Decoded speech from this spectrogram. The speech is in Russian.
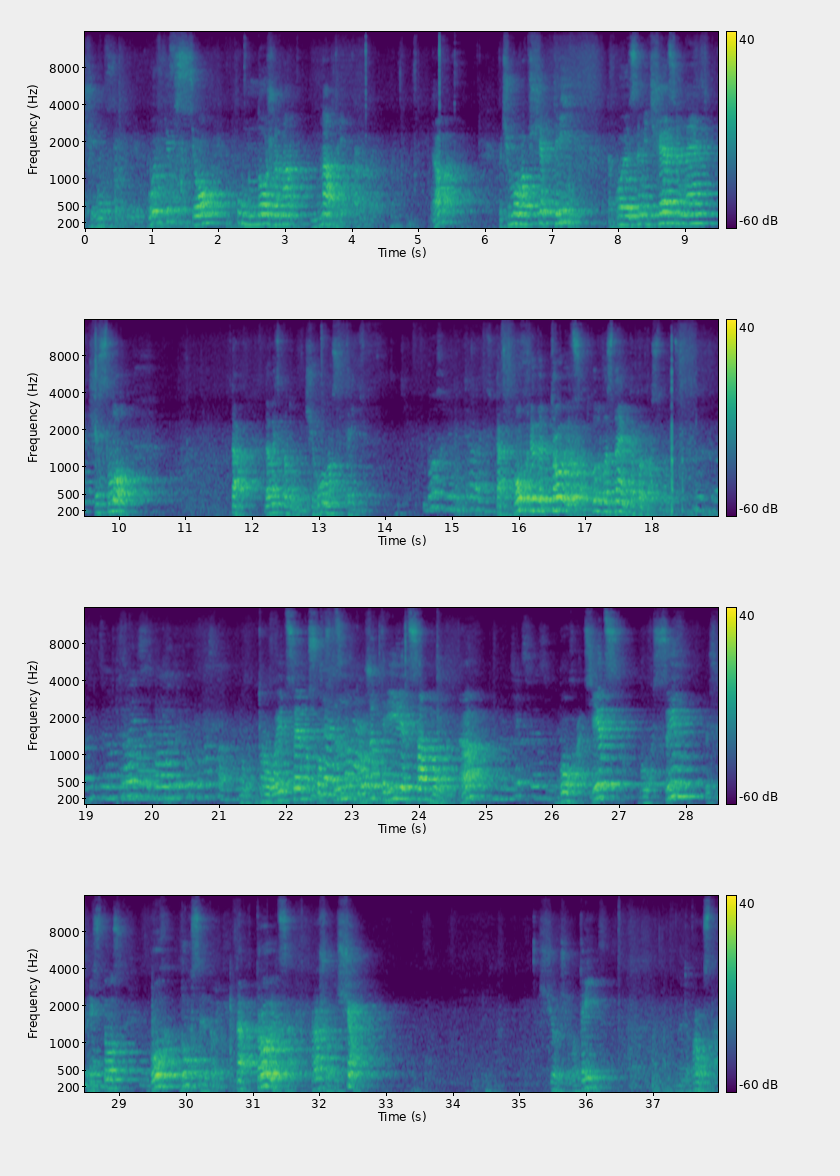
Почему в любовью все умножено на три? Да? Почему вообще три? Такое замечательное число. Так, давайте подумаем, чего у нас три? Бог любит троицу. Так, Бог любит троицу. Откуда мы знаем такой пословицу? Ну, троица, по-моему, только по. Ну, троица это, собственно, тоже три лица Бога. Да? Отец. Бог Отец, Бог Сын, то есть Христос, Бог Дух Святой. Так, Троица. Хорошо, еще. Еще чего? Три. Ну, это просто.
